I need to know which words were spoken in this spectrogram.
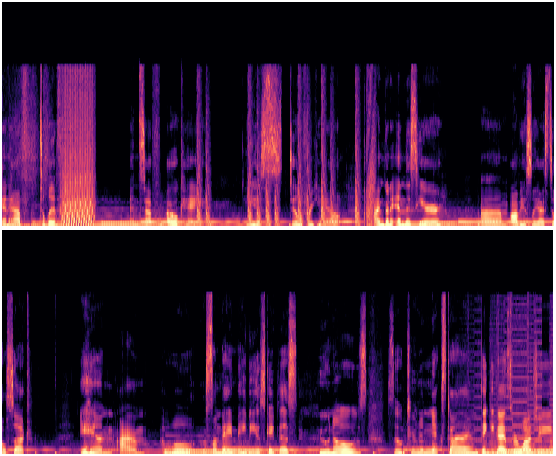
have to live and stuff. Okay. He is still freaking out. I'm gonna end this here. Um, obviously, I still suck, and um, will someday maybe escape this. Who knows? So tune in next time. Thank you guys for watching.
